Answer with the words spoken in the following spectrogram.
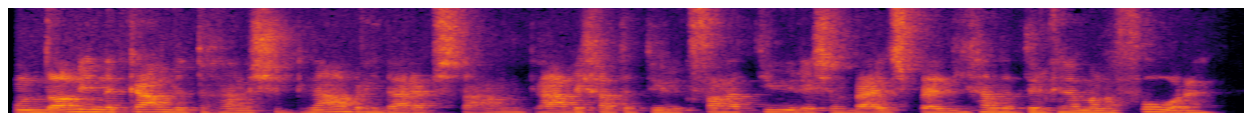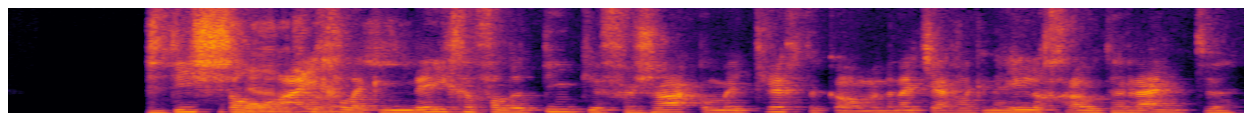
Om dan in de counter te gaan als je Gnabry daar hebt staan. Gnabry gaat natuurlijk van nature is een buitenspeler. Die gaat natuurlijk helemaal naar voren. Dus die zal eigenlijk 9 van de 10 keer verzaken om mee terug te komen. Dan had je eigenlijk een hele grote ruimte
